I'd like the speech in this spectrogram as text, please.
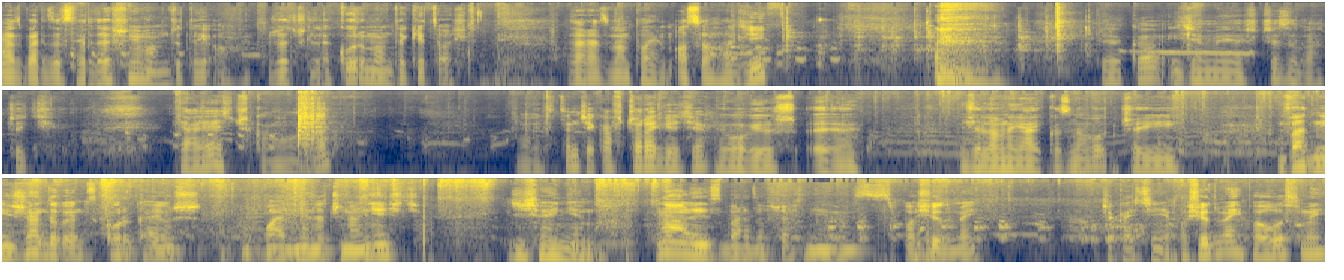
Was bardzo serdecznie. Mam tutaj o rzecz dla kur, mam takie coś. Zaraz Wam powiem o co chodzi. Tylko idziemy jeszcze zobaczyć jajeczka może. O, jestem ciekaw. Wczoraj wiecie, było już y, zielone jajko znowu, czyli dwa dni rzędu, więc kurka już ładnie zaczyna nieść. Dzisiaj nie ma. No ale jest bardzo wcześnie, jest po siódmej. Czekajcie, nie, po siódmej, po ósmej.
